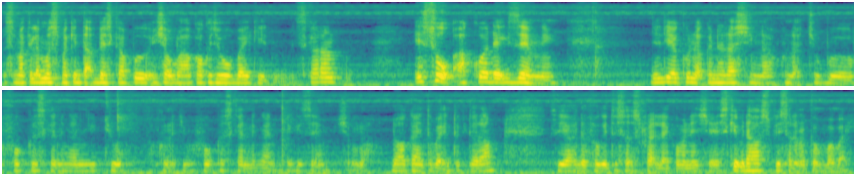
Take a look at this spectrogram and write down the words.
semakin lama semakin tak best ke apa, insya-Allah aku akan cuba baiki. Sekarang esok aku ada exam ni. Jadi aku nak kena rushing lah Aku nak cuba fokuskan dengan YouTube aku nak cuba fokuskan dengan exam insyaAllah. Doakan yang terbaik untuk kita orang. So yeah don't forget to subscribe like comment and share. Skip dah hospice assalamualaikum. Bye bye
